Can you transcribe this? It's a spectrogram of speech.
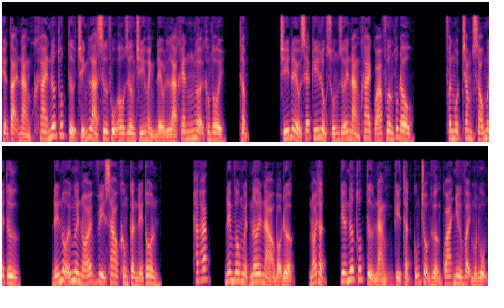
hiện tại nàng khai nước thuốc tử chính là sư phụ Âu Dương Trí Hoành đều là khen ngợi không thôi, thậm chí đều sẽ ký lục xuống dưới nàng khai quá phương thuốc đâu. Phần 164 Đến nỗi ngươi nói vì sao không cần đế tôn. Hắc hắc, đêm vô nguyệt nơi nào bỏ được, nói thật, kia nước thuốc tử nàng kỳ thật cũng trộm hưởng qua như vậy một ngụm,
